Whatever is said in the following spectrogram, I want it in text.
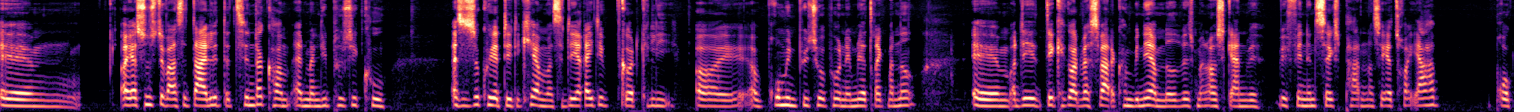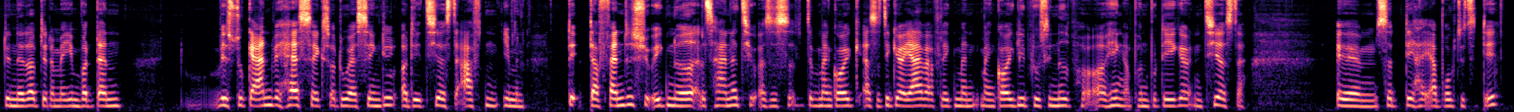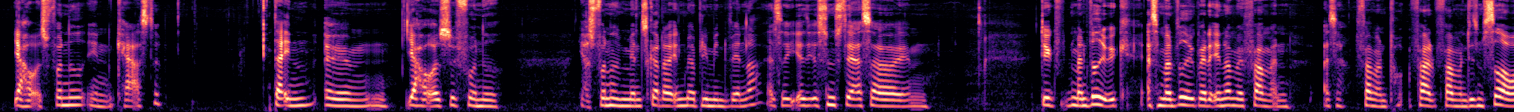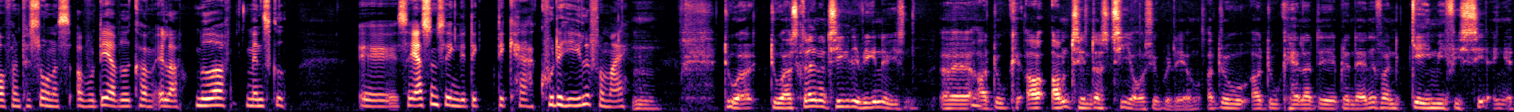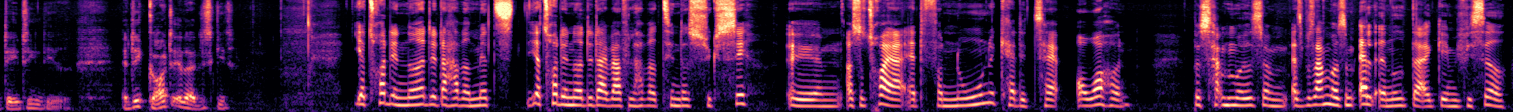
Øhm, og jeg synes, det var så dejligt, da Tinder kom, at man lige pludselig kunne, altså så kunne jeg dedikere mig til det, jeg rigtig godt kan lide, og, øh, og bruge min bytur på, nemlig at drikke mig ned. Øhm, og det, det kan godt være svært at kombinere med, hvis man også gerne vil, vil finde en sexpartner. Så jeg tror, jeg har brugt det netop det der med, jamen, hvordan, hvis du gerne vil have sex, og du er single, og det er tirsdag aften, jamen, det, der fandtes jo ikke noget alternativ. Altså, så, det, man går ikke, altså, det gør jeg i hvert fald ikke. Man, man går ikke lige pludselig ned på og hænger på en bodega en tirsdag. Øhm, så det har jeg brugt det til det. Jeg har også fundet en kæreste. derinde. Øhm, jeg har også fundet jeg har også fundet mennesker, der ender med at blive mine venner. Altså, jeg, jeg synes, det er så... Øhm, det, er ikke- man ved jo ikke, altså man ved jo ikke, hvad det ender med, før man, altså, før man, før, før man ligesom sidder over for en person og, og vurderer vedkommende, eller møder mennesket. Øh, så jeg synes egentlig, det, det kan kunne det hele for mig. Mm. Du, har, du har skrevet en artikel i Weekendavisen øh, Mm. og du, og, om Tinders 10 års jubilæum, og du, og du kalder det blandt andet for en gamificering af datinglivet. Er det godt, eller er det skidt? Jeg tror, det er noget af det, der har været med. Jeg tror, det er noget af det, der i hvert fald har været Tinders succes. Øhm, og så tror jeg, at for nogle kan det tage overhånd på samme måde som, altså på samme måde som alt andet, der er gamificeret,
